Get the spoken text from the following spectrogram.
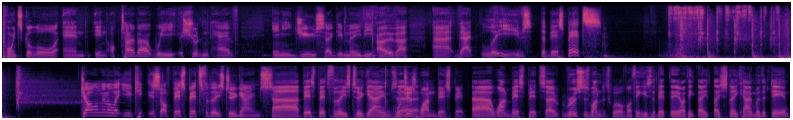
points galore. And in October, we shouldn't have any juice. So give me the over. Uh, that leaves the best bets. Joel, I'm going to let you kick this off. Best bets for these two games. Uh, best bets for these two games. or Uh, just one best bet. Uh, one best bet. So Roosters one to twelve, I think, is the bet there. I think they, they sneak home with it, Dan.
